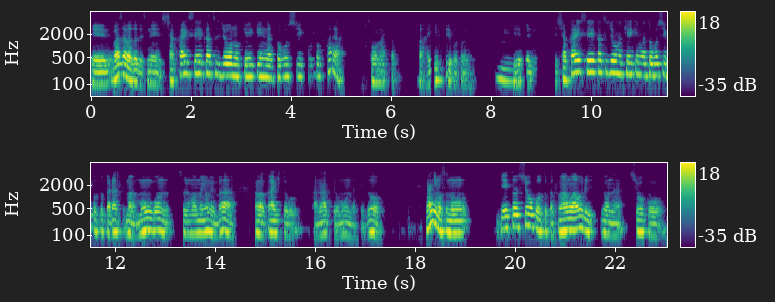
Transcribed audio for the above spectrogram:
えー、わざわざですね、社会生活上の経験が乏しいことからそうなった場合っていうことに入れてるんです。社会生活上の経験が乏しいことからって、まあ文言そのまま読めば、まあ、若い人かなって思うんだけど、何もそのデート商法とか不安を煽るような商法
